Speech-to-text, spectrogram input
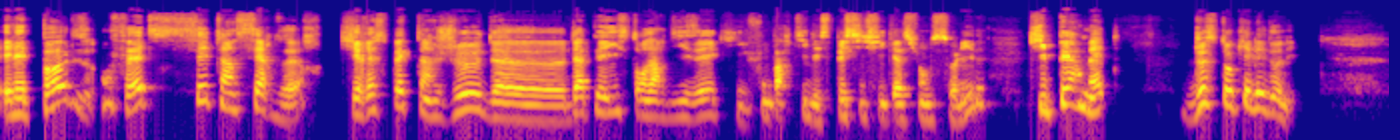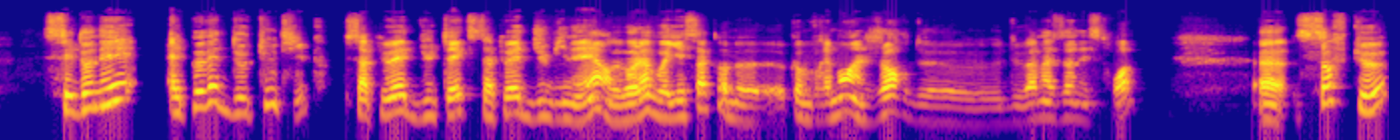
Et les pods, en fait, c'est un serveur qui respecte un jeu d'API standardisés qui font partie des spécifications de qui permettent de stocker les données. Ces données, elles peuvent être de tout type. Ça peut être du texte, ça peut être du binaire. Voilà, voyez ça comme, euh, comme vraiment un genre de, de Amazon S3. Euh, sauf que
